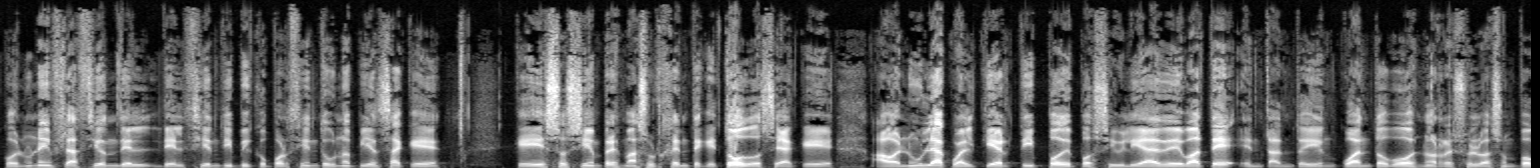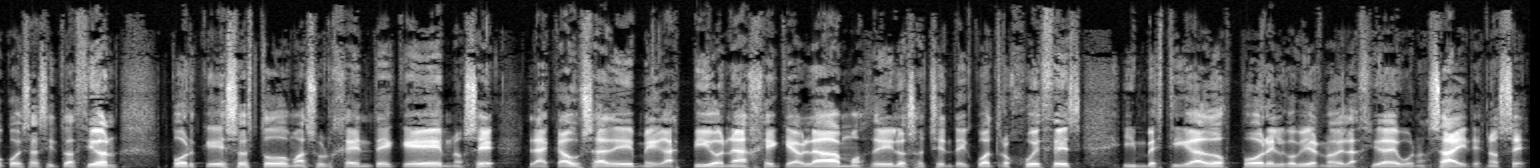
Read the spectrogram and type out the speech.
con una inflación del, del ciento y pico por ciento, uno piensa que que eso siempre es más urgente que todo, o sea que anula cualquier tipo de posibilidad de debate en tanto y en cuanto vos no resuelvas un poco esa situación, porque eso es todo más urgente que, no sé, la causa de megaespionaje que hablábamos de los 84 jueces investigados por el gobierno de la ciudad de Buenos Aires, no sé,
